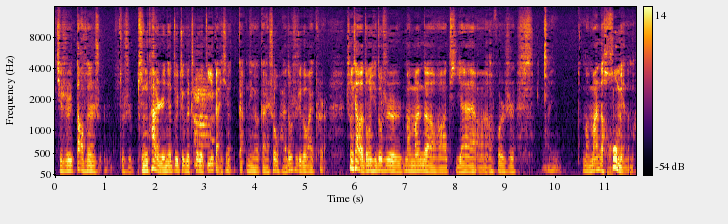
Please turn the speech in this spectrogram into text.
其实大部分是就是评判人家对这个车的第一感性感那个感受，还都是这个外壳，剩下的东西都是慢慢的啊体验啊，或者是嗯慢慢的后面的嘛。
